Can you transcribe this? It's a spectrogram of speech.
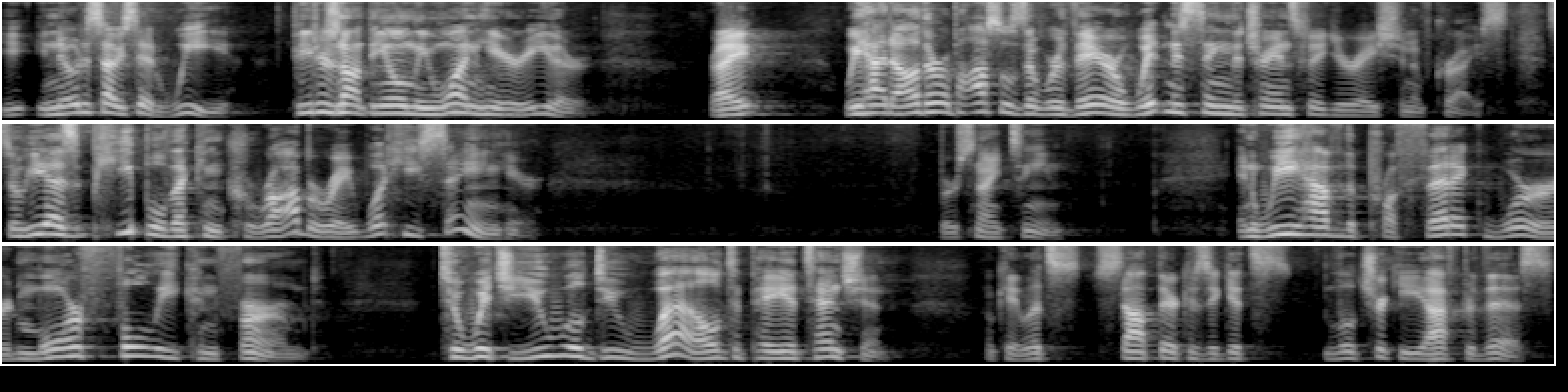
You, you notice how he said we. Peter's not the only one here either, right? We had other apostles that were there witnessing the transfiguration of Christ. So he has people that can corroborate what he's saying here. Verse 19. And we have the prophetic word more fully confirmed, to which you will do well to pay attention. Okay, let's stop there because it gets a little tricky after this.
